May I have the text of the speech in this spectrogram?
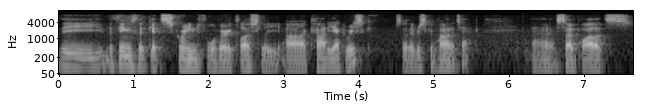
the, the things that get screened for very closely are cardiac risk, so the risk of heart attack. Uh, so pilots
